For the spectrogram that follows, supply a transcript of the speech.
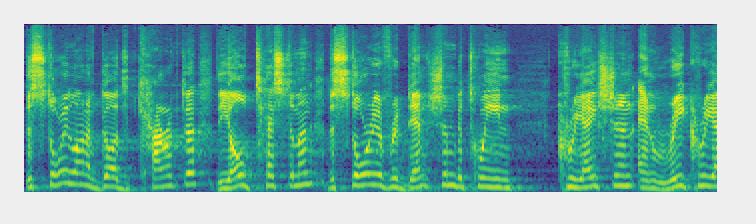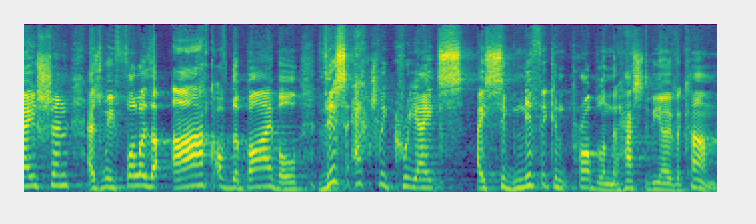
the storyline of God's character, the Old Testament, the story of redemption between creation and recreation, as we follow the arc of the Bible, this actually creates a significant problem that has to be overcome.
